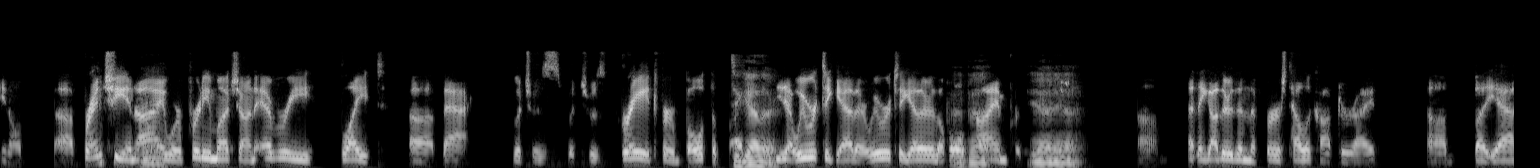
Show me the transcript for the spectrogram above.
you know, uh, Frenchie and I were pretty much on every flight uh, back, which was which was great for both of us. Together. Yeah, we were together. We were together the whole time. Yeah, yeah. um, I think other than the first helicopter ride. Um, but yeah,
